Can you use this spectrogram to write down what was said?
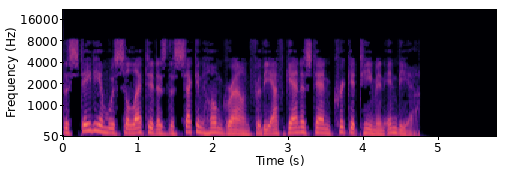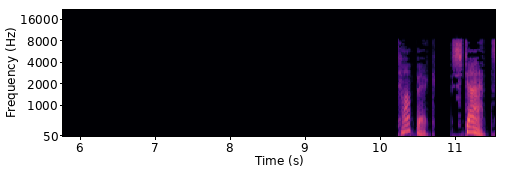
The stadium was selected as the second home ground for the Afghanistan cricket team in India. Stats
